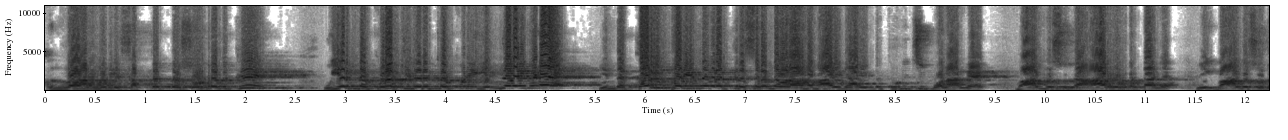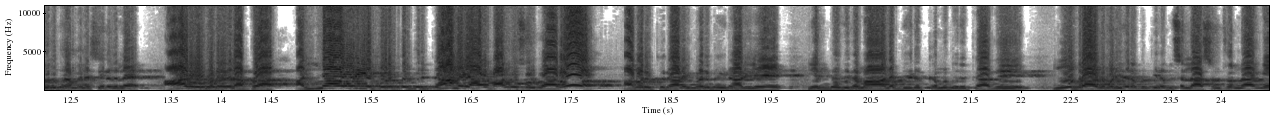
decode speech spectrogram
அல்லாஹ்வுடைய சத்தத்தை சொல்றதுக்கு உயர்ந்த குலத்தில் இருக்கக்கூடிய எங்களை விட இந்த கருப்பர் இந்த விதத்தில் சிறந்தவராக மாறினார் என்று துடிச்சு போனாங்க. வாங்க சொல்ல ஆர்வப்பட்டாங்க. நீங்க வாங்க சொல்றதுக்கு நம்ம என்ன செய்யறதுல ஆர்வப்படுறதுல ஆர்வப்படுறது அப்ப அல்லாவுடைய பொருத்தத்திற்காக யார் வாங்க சொல்றாரோ அவருக்கு நாளை மறுமை நாளிலே எந்த விதமான திடுக்கமும் இருக்காது. மூன்றாவது மனிதரை பத்தி நபி ஸல்லல்லாஹு சொன்னாங்க.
